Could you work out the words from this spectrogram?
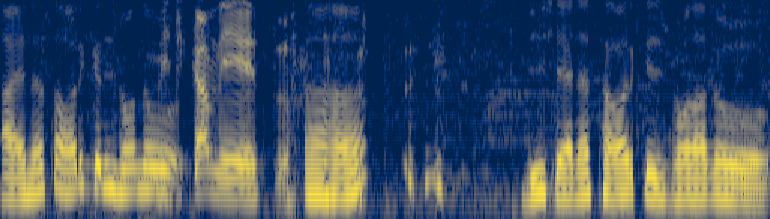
Aí nessa hora que eles vão no. Medicamento. Aham. Vixe, é nessa hora que eles vão lá no.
